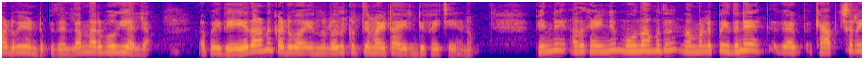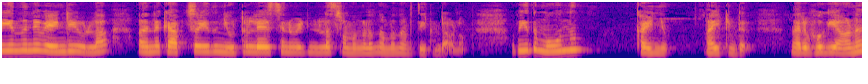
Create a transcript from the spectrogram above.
കടുവയുണ്ട്. ഇപ്പം ഇതെല്ലാം നരഭോഗിയല്ല. അപ്പൊ ഇത് ഏതാണ് കടുവ എന്നുള്ളത് കൃത്യമായിട്ട് ഐഡന്റിഫൈ ചെയ്യണം. പിന്നെ അത് കഴിഞ്ഞ് മൂന്നാമത് നമ്മളിപ്പോൾ ഇതിനെ ക്യാപ്ചർ ചെയ്യുന്നതിന് വേണ്ടിയുള്ള അതിനെ ക്യാപ്ചർ ചെയ്ത് ന്യൂട്രലൈസിന് വേണ്ടിയുള്ള ശ്രമങ്ങളും നമ്മൾ നടത്തിയിട്ടുണ്ടാവണം. അപ്പോൾ ഇത് മൂന്നും കഴിഞ്ഞു ആയിട്ടുണ്ട്. നരഭോഗിയാണ്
